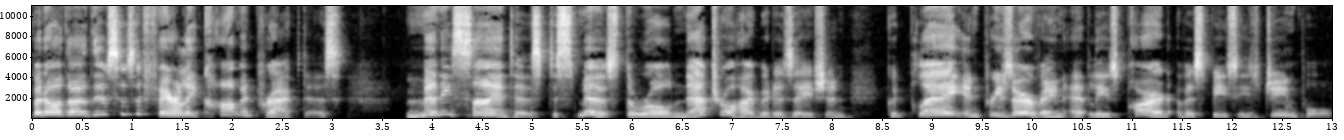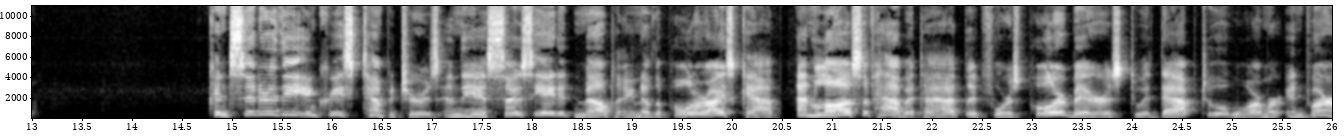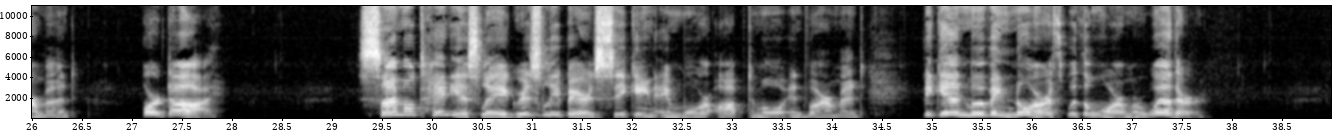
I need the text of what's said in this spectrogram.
But although this is a fairly common practice, many scientists dismiss the role natural hybridization could play in preserving at least part of a species' gene pool. Consider the increased temperatures and the associated melting of the polar ice cap and loss of habitat that force polar bears to adapt to a warmer environment or die. Simultaneously, grizzly bears seeking a more optimal environment began moving north with the warmer weather.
